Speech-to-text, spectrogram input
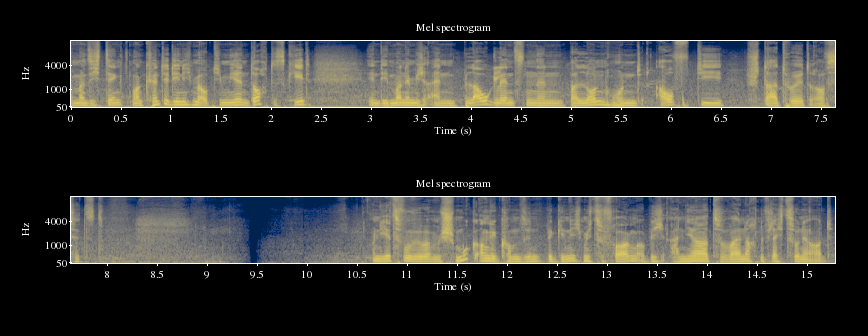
Wenn man sich denkt, man könnte die nicht mehr optimieren, doch, das geht, indem man nämlich einen blau glänzenden Ballonhund auf die Statue draufsetzt. Und jetzt, wo wir beim Schmuck angekommen sind, beginne ich mich zu fragen, ob ich Anja zu Weihnachten vielleicht so eine Art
